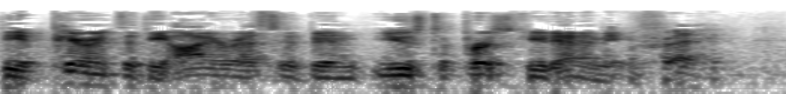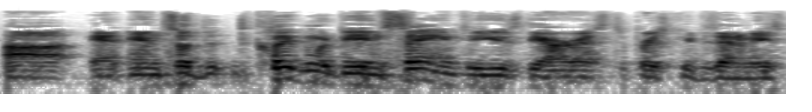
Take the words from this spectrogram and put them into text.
the appearance that the IRS had been used to persecute enemies. Right. Uh, and, and so the, Clinton would be insane to use the IRS to persecute his enemies.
